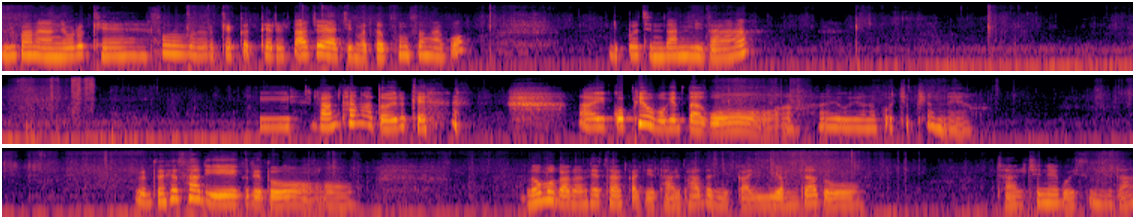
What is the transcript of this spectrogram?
율마는 이렇게 손으로 이렇게 끝에를 따줘야지 더 풍성하고 이뻐진답니다. 이 란타나도 이렇게 아이 꽃 피워 보겠다고 아이고 얘는 꽃이 피었네요 그래도 햇살이 그래도 어, 넘어가는 햇살까지 잘 받으니까 이 염자도 잘 지내고 있습니다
